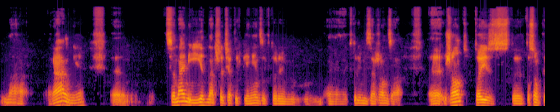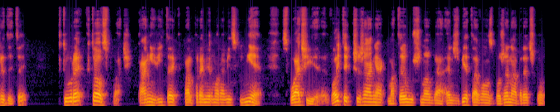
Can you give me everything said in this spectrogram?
na realnie e, co najmniej jedna trzecia tych pieniędzy, którym, e, którymi zarządza rząd, to, jest, to są kredyty, które kto spłaci? Pani Witek, pan premier Morawiecki? Nie. Spłaci Wojtek Krzyżaniak, Mateusz Noga, Elżbieta Wąs, Bożena Breczko,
